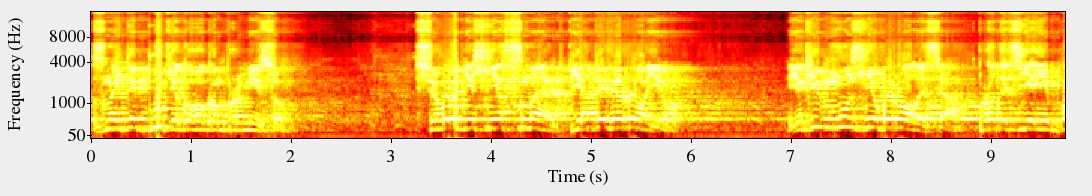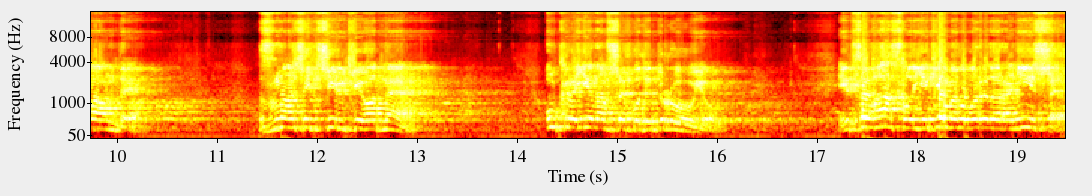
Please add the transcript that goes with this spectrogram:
знайти будь-якого компромісу. Сьогоднішня смерть п'яти героїв, які мужньо боролися проти цієї банди, значить тільки одне. Україна вже буде другою. І це гасло, яке ми говорили раніше,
